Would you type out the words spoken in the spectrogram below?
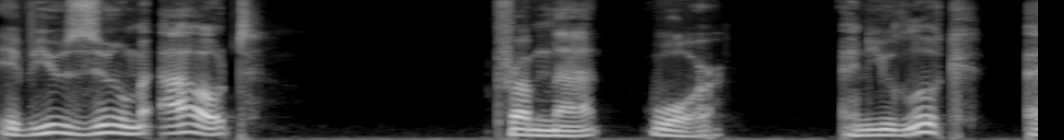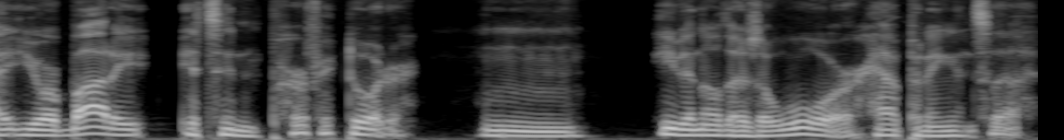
If you zoom out from that war and you look at your body, it's in perfect order, Hmm. even though there's a war happening inside.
